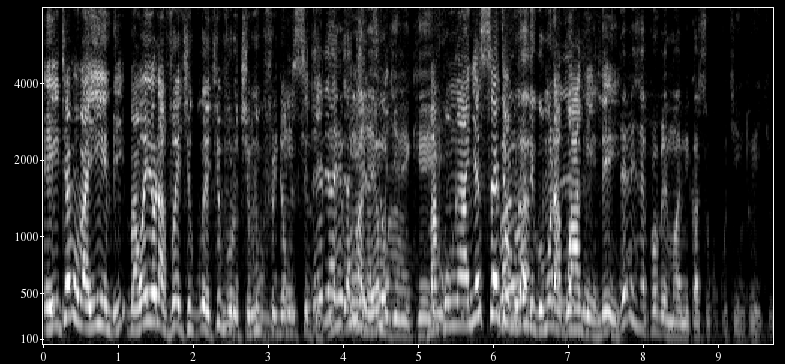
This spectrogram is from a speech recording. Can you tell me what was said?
Eyite mu bayimbi baweeyo navo ekivulu kimu ku freedom city. ekyo. bakuŋŋaanye sente omulundi gumu nagwagende there is a problem wa mikasuku ku kintu ekyo.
